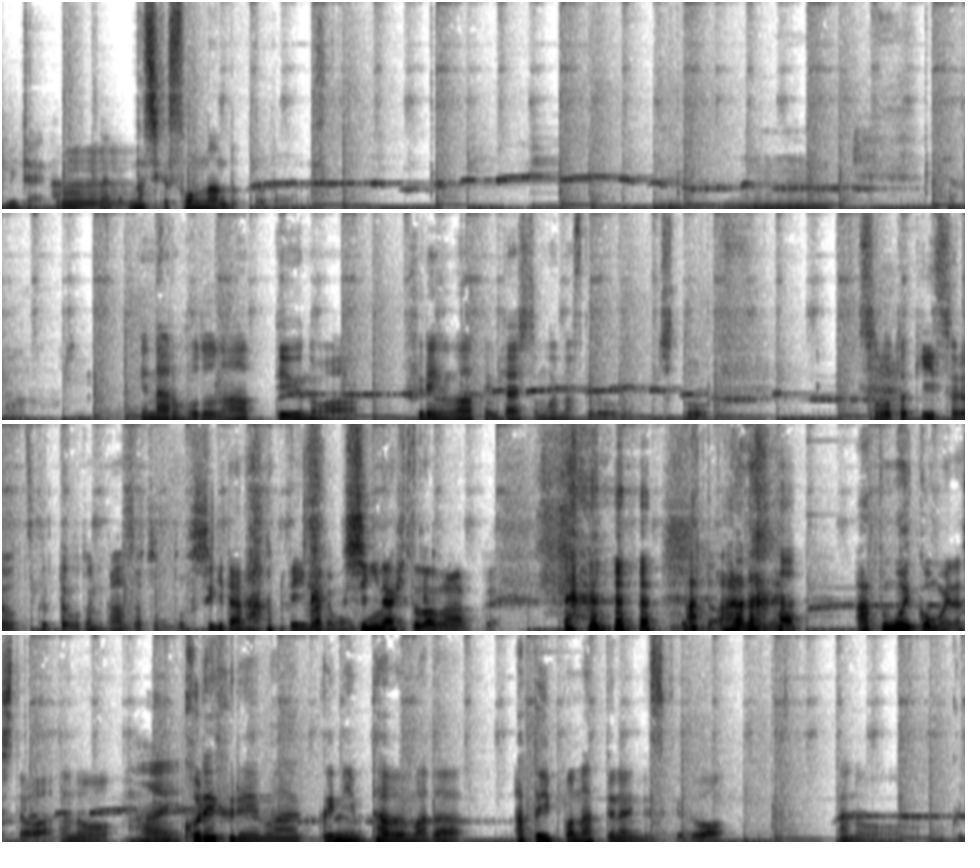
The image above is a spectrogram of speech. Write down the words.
うみたいな,、うん。なんか確かそんなんだったと思うんですけど。いやなるほどなっていうのはフレームワークに対して思いますけどちょっとその時それを作ったことに関してはちょっと不思議だなって今でも思う不思議な人だなって。あとあれだね。あともう一個思い出したわ。あのはい。これフレームワークに多分まだあと一歩なってないんですけどあの僕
